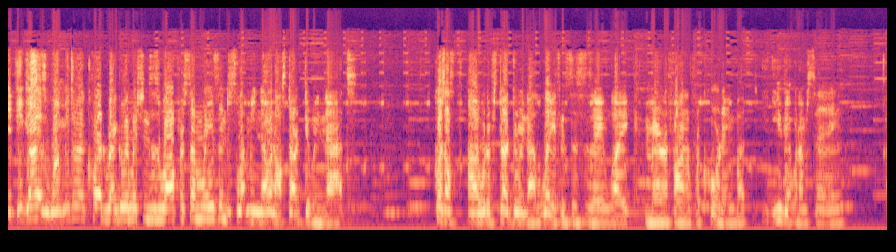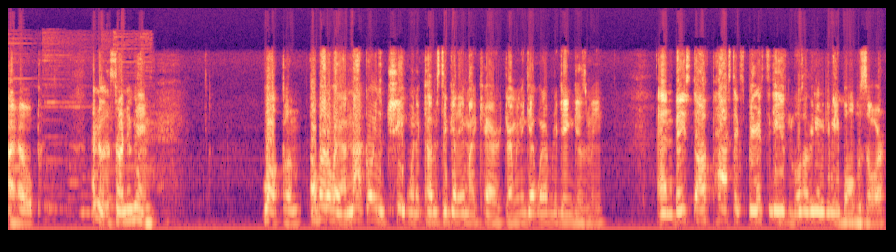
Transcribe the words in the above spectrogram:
If you guys want me to record regular missions as well for some reason, just let me know and I'll start doing that. Of course, I'll, I would have started doing that late since this is a, like, marathon of recording, but you get what I'm saying. I hope. Anyway, let's start a new game. Welcome. Oh, by the way, I'm not going to cheat when it comes to getting my character. I'm going to get whatever the game gives me. And based off past experience, the game is most likely going to give me Bulbasaur.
